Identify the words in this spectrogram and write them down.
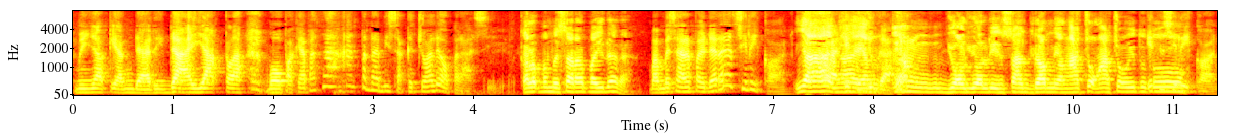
minyak yang dari Dayak lah, mau pakai apa nggak akan pernah bisa kecuali operasi. kalau pembesaran payudara Pembesaran payudara kan silikon. ya Nah, nah, itu yang juga. yang jual-jual di Instagram yang ngaco-ngaco itu, itu tuh silikon.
